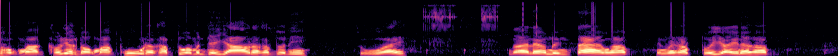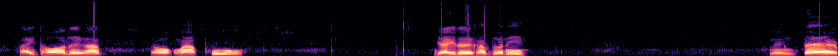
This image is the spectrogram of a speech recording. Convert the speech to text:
ดอกหมากเขาเรียกดอกหมากผู้นะครับ ตัวมันจะยาวนะครับ ตัวนี้ สวย ได้แล้วหนึ่งแต้มครับ เห็นไหมครับ ตัวใหญ่นะครับไซส์ท่อเลยครับ ดอกหมากผู้ ใหญ่เลยครับตัวนี้หนึ่งแต้ม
